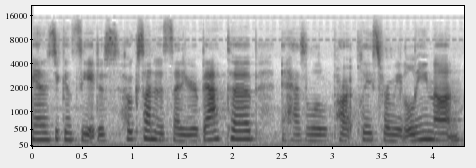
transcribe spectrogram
And as you can see, it just hooks onto the side of your bathtub. It has a little part place for me to lean on.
